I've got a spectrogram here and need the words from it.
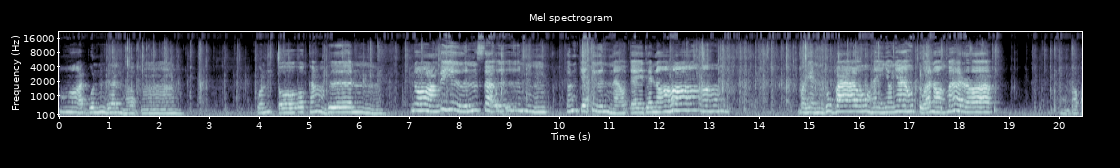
ฮอดบุญเดือนหกฝนตกคำพื้นน้องได้ยืนสะอื้นจนใจจืนหนาวใจแท้น้อง บ่เห็นผู้เบาให้เงาเงาตัวน้องมารอเข้าไป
